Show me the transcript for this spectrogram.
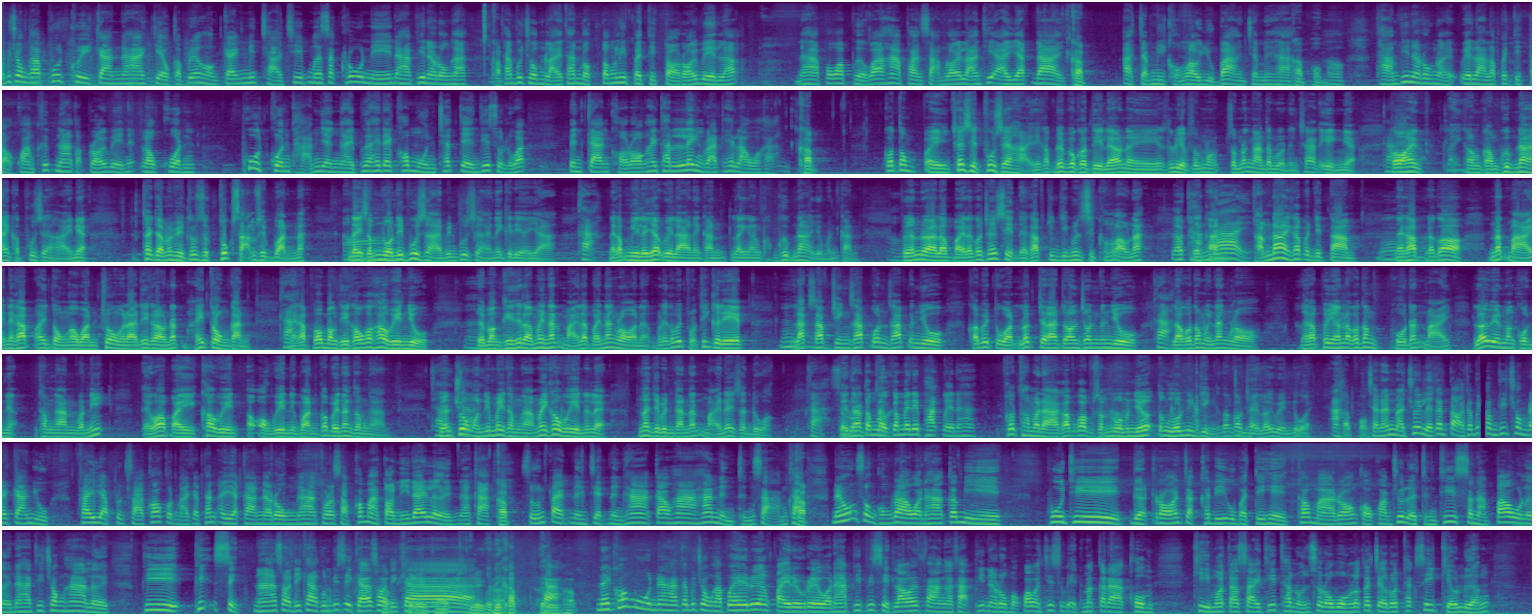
ท่านผู้ชมครับพูดคุยกันนะฮะเกี่ยวกับเรื่องของแก๊งมิจฉาชีพเมื่อสักครู่นี้นะฮะพี่นรงค์คะครับท่านผู้ชมหลายท่านบอกต้องรีบไปติดต่อร้อยเวรแล้วนะฮะเพราะว่าเผื่อว่า 5,300 ล้านที่อายัดได้ครับ อาจจะมีของเราอยู่บ้างใช่ไหมคะครับผมเอาถามพี่นรงค์หน่อยเวลาเราไปติดต่อความคืบหน้ากับร้อยเวรเนี่ยเราควรพูดควรถามยังไง เพื่อให้ได้ข้อมูลชัดเจนที่สุดหรือว่า เป็นการขอร้องให้ท่านเร่งรัดให้เราอะค่ะครับ ก็ต้องไปใช้สิทธิผู้เสียหายนะครับโดยปกติแล้วในระเบียบสำนักสำนักงานตำรวจแห่งชาติเองเนี่ยค่ะก็ให้รายงานความคืบหน้าให้กับผู้เสียหายเนี่ยถ้าจะไม่ผิดรู้สึกทุก 30 วันนะอ๋อในสำนวนที่ผู้เสียหายเป็นผู้เสียหายในคดีอาญาค่ะนะครับมีระยะเวลาในการรายงานความคืบหน้าอยู่เหมือนกัน เพราะฉะนั้นเวลาเราไปเราก็ใช้สิทธิ์นะครับจริงๆเป็นสิทธิ์ของเรานะเราถามในกได้ถามได้ครับไปติดตามนะครับ แล้วก็นัดหมายนะครับให้ตรงกับวันช่วงเวลาที่เรานัดหมายให้ตรงกันค่ะนะครับเพราะบางทีเขาก็เข้าเวรอยู่ แต่บางทีที่เราไม่นัดหมายแล้วไปนั่งรอเนี่ยมันก็ไปตรวจที่เกิดเหตุ ลักทรัพย์ชิงทรัพย์ปล้นทรัพย์กันอยู่ เขาไปตรวจรถจราจรชนกันอยู่ ค่ะ เราก็ต้องไปนั่งรอนะครับเพราะฉะนั้นเราก็ต้องโทรนัดหมายร้อยเวรบางคนเนี่ยทำงานวันนี้ แต่ว่าไปเข้าเวรเอาออกเวรอีกวันก็ไปนั่งทำงานเพใช่ราะฉะนั้นช่วงใช่วันที่ไม่ทำงานไม่เข้าเวรนั่นแหละ น่าจะเป็นการนัดหมายได้สะดวก ค่ะสแต่รุปถ้า ตำรวจก็ไม่ได้พักเลยนะฮะ ก็ธรรมดาครับก็สำนวนมันเยอะต้องล้นจริงๆ ต้องเข้าใจร้อยเวรด้วยอะครับผมฉะนั้นมาช่วยเหลือกันต่อท่านผู้ชมที่ชมรายการอยู่ ใครอยากปรึกษาข้อกฎหมายกับท่านอายการนรงค์นะฮะโทรศัพท์เข้ามาตอนนี้ได้เลยนะคะครับ0817159551ถึง3ค่ะครับในห้องส่งของเราอะนะฮะก็มี ผู้ที่เดือดร้อนจากคดีอุบัติเหตุเข้ามาร้องขอความช่วยเหลือถึงที่สนามเป้าเลยนะฮะที่ช่อง 5 เลย พี่พิสิทธิ์นะฮะสวัสดีค่ะคุณพิสิทธิ์คะสวัสดีค่ะสวัสดีครับสวัสดีครับในข้อมูลนะคะท่านผู้ชมครับเพื่อให้เรื่องไปเร็วๆนะฮะพี่พิสิทธิ์เล่าให้ฟังอะค่ะพี่นรงค์บอกว่าวันที่ 11 มกราคม ขี่มอเตอร์ไซค์ที่ถนนสุรวงศ์แล้วก็เจอรถแท็กซี่เขียวเหลือง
